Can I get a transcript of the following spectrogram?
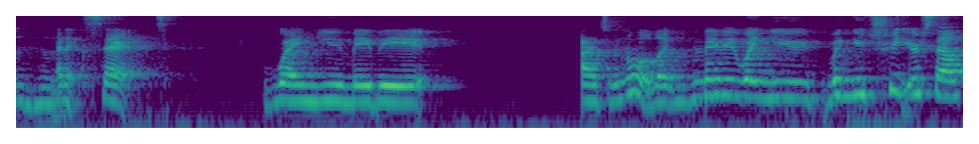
Mhm. and accept when you maybe I don't know like maybe when you when you treat yourself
